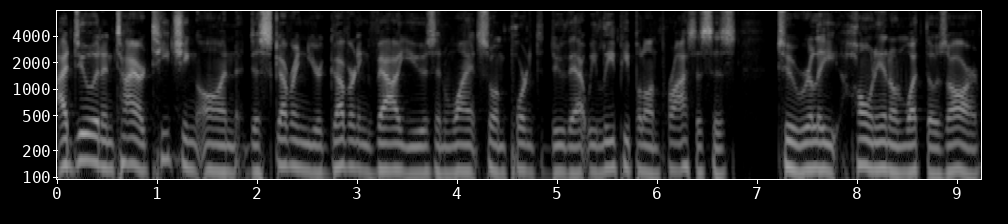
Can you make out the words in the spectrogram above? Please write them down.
I do an entire teaching on discovering your governing values and why it's so important to do that. We lead people on processes to really hone in on what those are.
